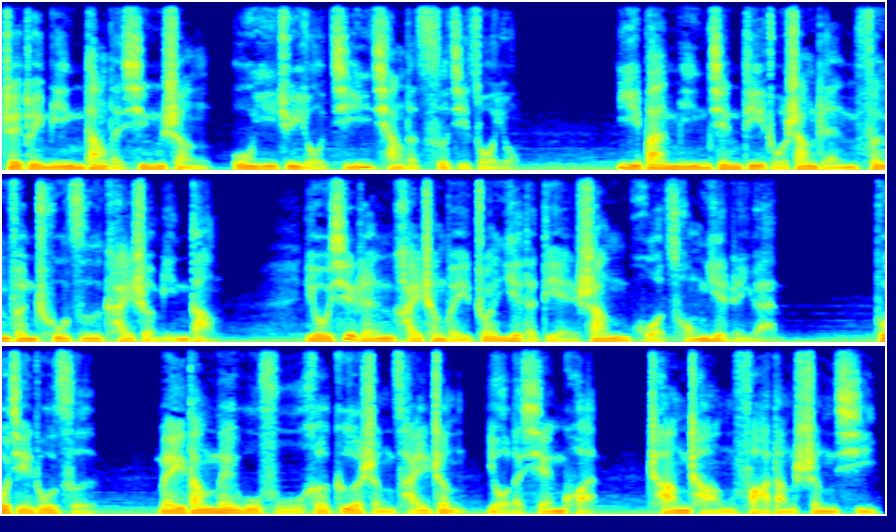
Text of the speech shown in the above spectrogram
这对民当的兴盛无疑具有极强的刺激作用。一般民间地主商人纷纷出资开设民当，有些人还成为专业的典商或从业人员。不仅如此。每当内务府和各省财政有了闲款，常常发当生息。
